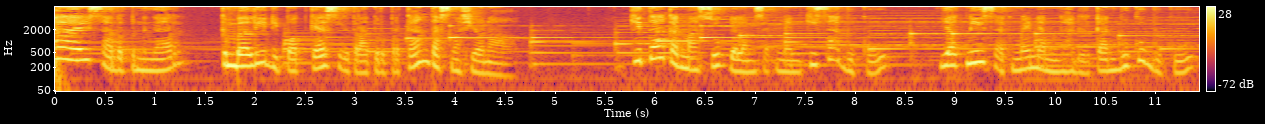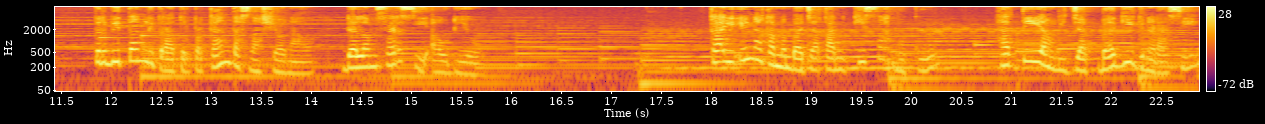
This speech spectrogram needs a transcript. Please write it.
Hai sahabat pendengar, kembali di podcast Literatur Perkantas Nasional. Kita akan masuk dalam segmen kisah buku, yakni segmen yang menghadirkan buku-buku terbitan literatur perkantas nasional dalam versi audio. KIIN akan membacakan kisah buku Hati yang Bijak Bagi Generasi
